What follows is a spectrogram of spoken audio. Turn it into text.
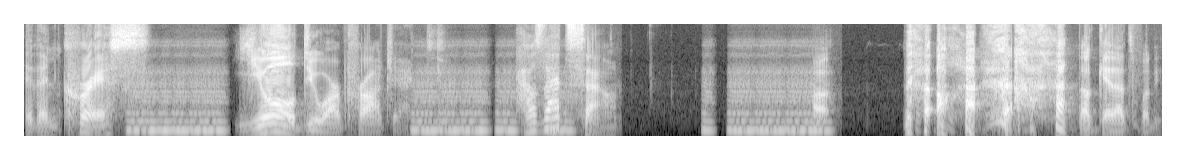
And then Kris, you'll do our project. How's that sound? Uh, okay, that's funny.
